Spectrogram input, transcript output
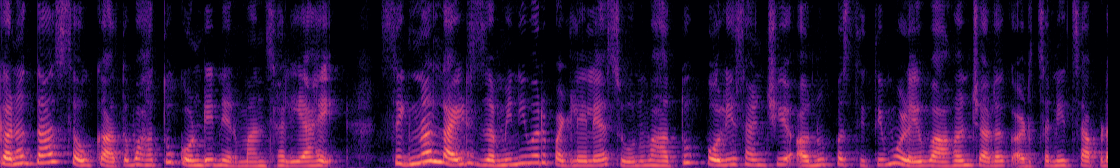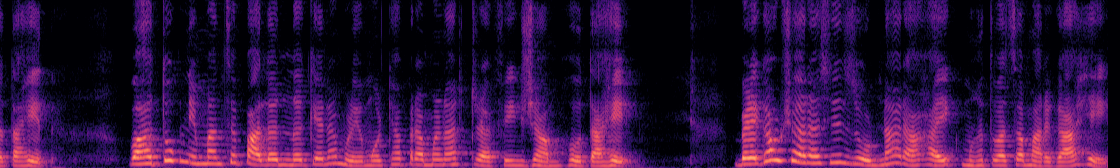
कनकदास चौकात वाहतूक कोंडी निर्माण झाली आहे. सिग्नल लाइट जमिनीवर पडलेले असून वाहतूक पोलिसांची अनुपस्थितीमुळे वाहन चालक अडचणीत सापडत आहेत. वाहतूक नियमांचं पालन न केल्यामुळे मोठ्या प्रमाणात ट्रॅफिक जाम होत आहे. बेळगाव शहराशी जोडणारा हा एक महत्त्वाचा मार्ग आहे.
